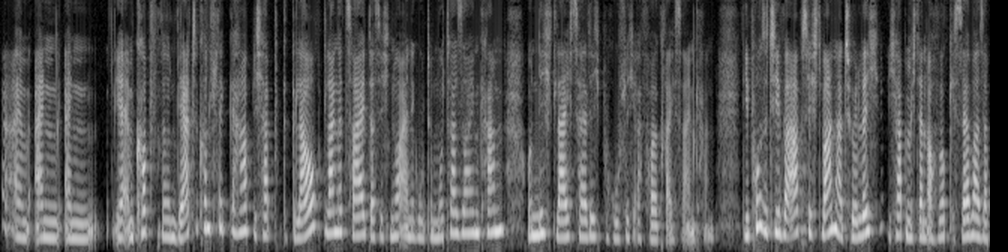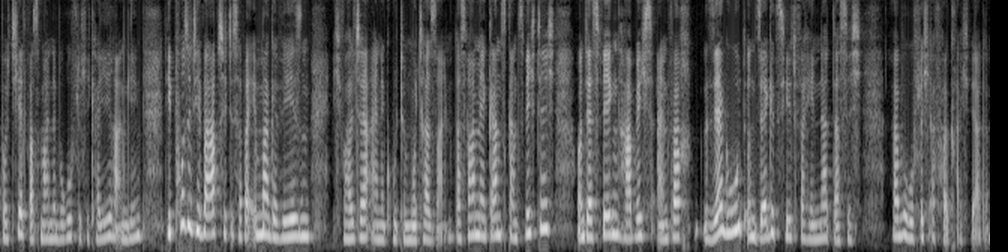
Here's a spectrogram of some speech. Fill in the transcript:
ein, ein, ein, ja, im Kopf so einen Wertekonflikt gehabt. Ich habe geglaubt lange Zeit, dass ich nur eine gute Mutter sein kann und nicht gleichzeitig beruflich erfolgreich sein kann. Die positive Absicht war natürlich, ich habe mich dann auch wirklich selber sabotiert, was meine berufliche Karriere anging. Die positive Absicht ist aber immer gewesen, ich wollte eine gute Mutter sein. Das war mir ganz, ganz wichtig und deswegen habe ich es einfach sehr gut und sehr gezielt verhindert, dass ich äh, beruflich erfolgreich werde.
